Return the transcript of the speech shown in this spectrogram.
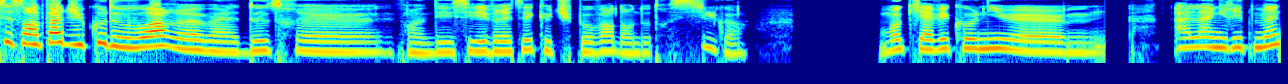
c'est sympa du coup de voir euh, bah, d'autres euh, enfin des célébrités que tu peux voir dans d'autres styles quoi. Moi qui avais connu Alan Rickman,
